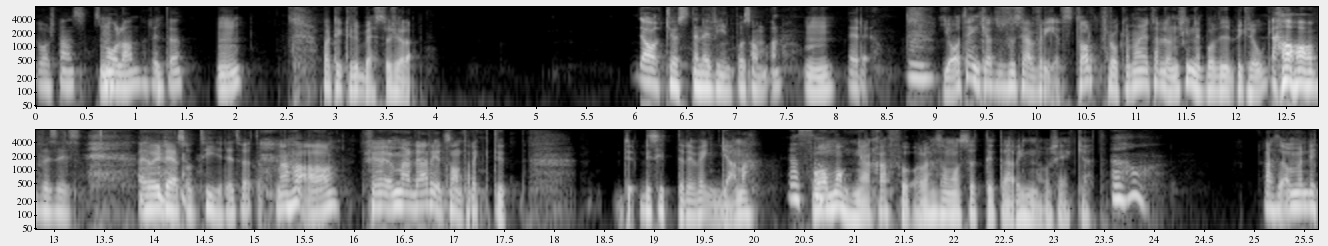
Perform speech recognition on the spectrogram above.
Varstans. Småland lite. Mm. Vad tycker du är bäst att köra? Ja, kusten är fint på sommaren. Mm. Det är det. Mm. Jag tänker att du skulle säga Vretstorp för då kan man ju ta lunch inne på Viby krog. Ja, precis. Det var ju det så tidigt vet du. Jaha, ja. För men där är ett sånt riktigt, det, det sitter i väggarna. Alltså, Vad många chaufförer som har suttit där inne och käkat. jaha. Alltså, men det,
